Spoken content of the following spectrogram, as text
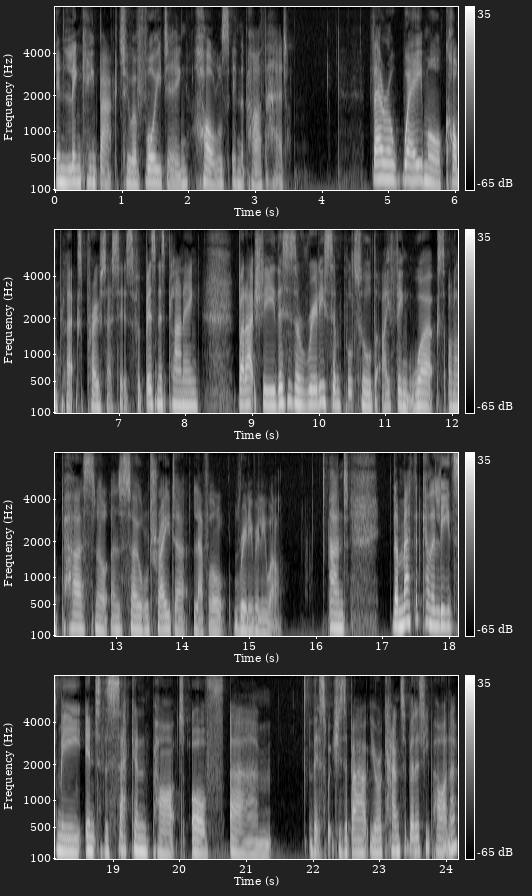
in linking back to avoiding holes in the path ahead. There are way more complex processes for business planning, but actually, this is a really simple tool that I think works on a personal and sole trader level really, really well. And the method kind of leads me into the second part of um, this, which is about your accountability partner.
